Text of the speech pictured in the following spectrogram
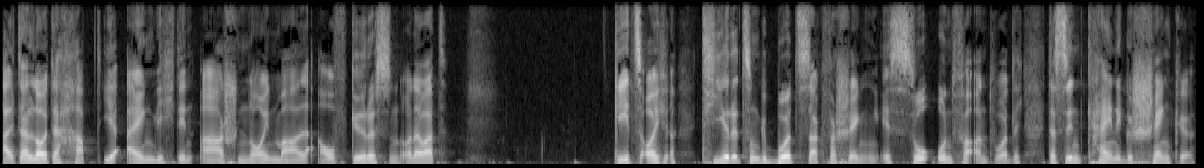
Alter Leute, habt ihr eigentlich den Arsch neunmal aufgerissen oder was? Geht's euch? Tiere zum Geburtstag verschenken ist so unverantwortlich. Das sind keine Geschenke.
